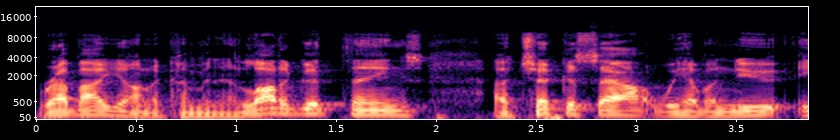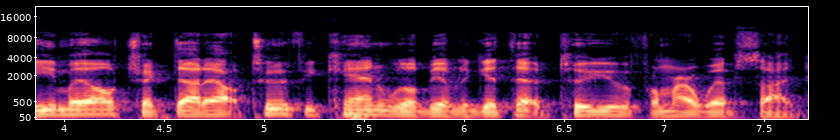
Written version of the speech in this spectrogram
Rabbi Yana coming in. A lot of good things. Uh, check us out. We have a new email. Check that out too if you can. We'll be able to get that to you from our website.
